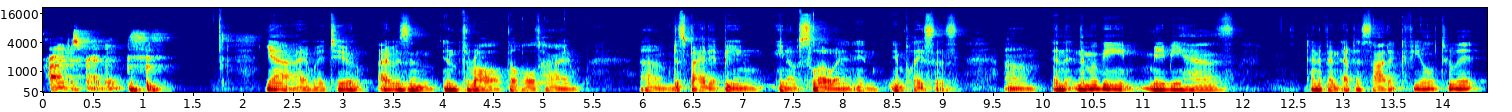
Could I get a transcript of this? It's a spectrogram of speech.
probably describe it. yeah, I would too. I was in, enthralled the whole time, um, despite it being you know slow in in, in places. Um, and the, the, movie maybe has kind of an episodic feel to it,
